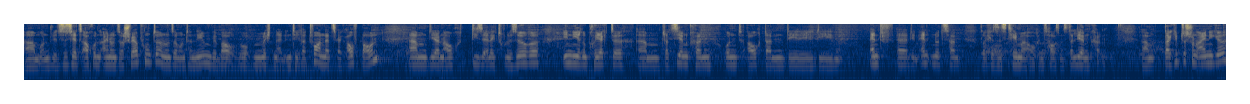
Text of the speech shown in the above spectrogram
Ähm, und es ist jetzt auch einer unserer Schwerpunkte in unserem Unternehmen. Wir, möchten ein Integratorennetzwerk aufbauen, ähm, die dann auch diese Elektrolyseure in ihre Projekte ähm, platzieren können und auch dann die, die End, äh, den Endnutzern solche Systeme auch ins Haus installieren können. Ähm, da gibt es schon einige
